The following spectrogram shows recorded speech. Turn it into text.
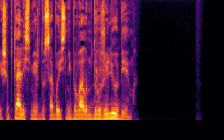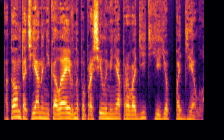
и шептались между собой с небывалым дружелюбием. Потом Татьяна Николаевна попросила меня проводить ее по делу.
